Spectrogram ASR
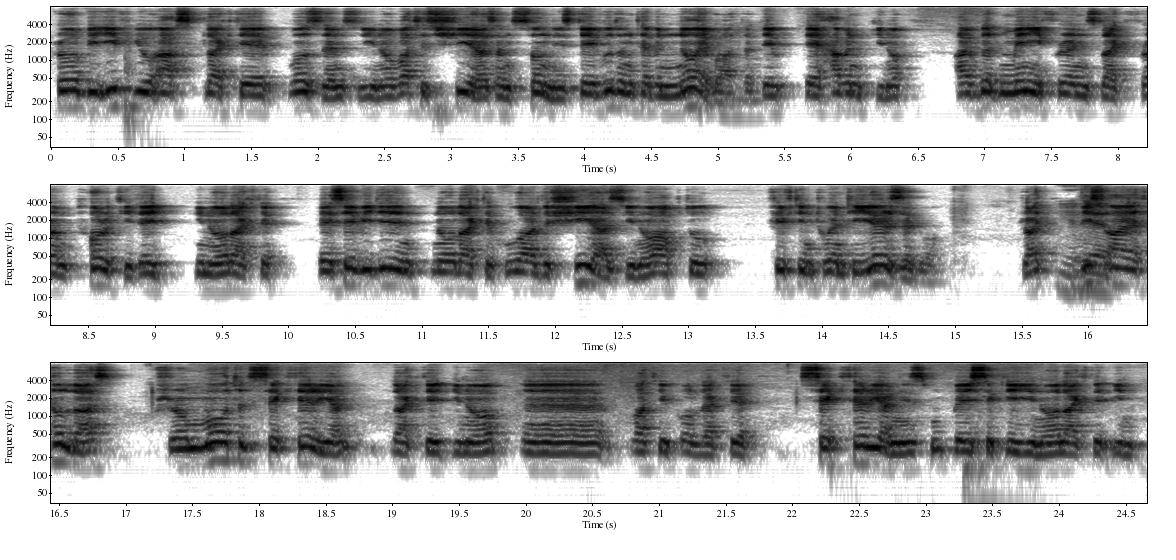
probably if you ask like the Muslims, you know, what is Shias and Sunnis, they wouldn't even know about that. They, they haven't, you know, I've got many friends like from Turkey, they, you know, like the, they say we didn't know like the, who are the Shias, you know, up to 15, 20 years ago, right? These Yeah. Ayatollahs promoted sectarian, like the, you know, uh, what you call like the sectarianism, basically, you know, like the in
